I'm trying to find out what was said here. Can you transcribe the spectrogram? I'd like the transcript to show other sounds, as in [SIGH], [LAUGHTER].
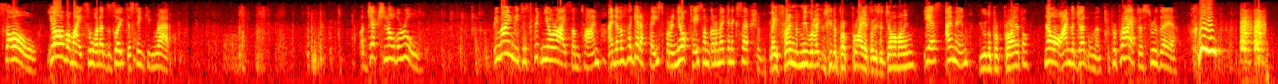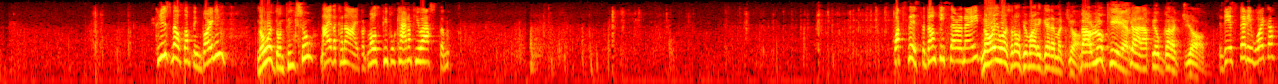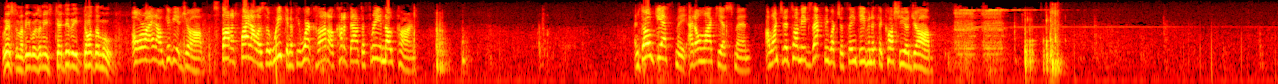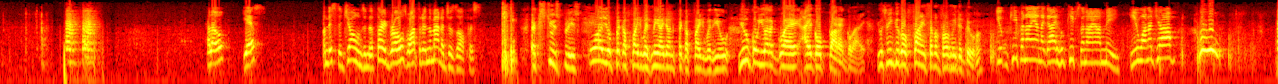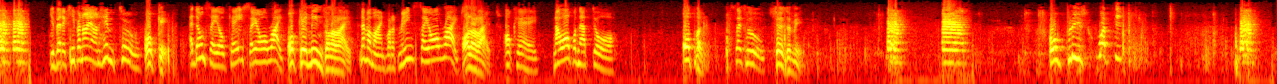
So, you're the mites who want to desert the stinking rat. Objection overruled. Remind me to spit in your eye sometime. I never forget a face, but in your case, I'm going to make an exception. My friend and me would like to see the proprietor. Is the gentleman in? Yes, I'm in. You the proprietor? No, I'm the gentleman. The proprietor's through there. Can you smell something burning? No, I don't think so. Neither can I, but most people can if you ask them. What's this, the donkey serenade? No, he wants to know if you might get him a job. Now look here. Shut up, you've got a job. Is he a steady worker? Listen, if he was any steadier, he'd don't move. All right, I'll give you a job. Start at five dollars a week, and if you work hard, I'll cut it down to three in no time. And don't yes me. I don't like yes men. I want you to tell me exactly what you think, even if it costs you your job. Hello? Yes? Uh, Mr. Jones in the third row is wanted in the manager's office. Excuse, please. Why you pick a fight with me? I don't pick a fight with you. You go Uruguay, I go Paraguay. You think you go find something for me to do, huh? You can keep an eye on the guy who keeps an eye on me. Do you want a job? [LAUGHS] You better keep an eye on him, too. Okay. And don't say okay, say all right. Okay means all right. Never mind what it means, say all right. All right. Okay. Now open that door. Open. Says who? Sesame. Oh, please. What the...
